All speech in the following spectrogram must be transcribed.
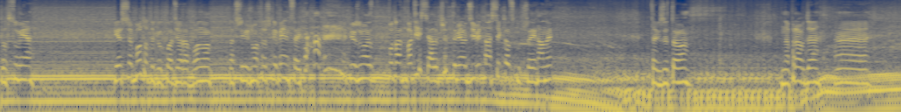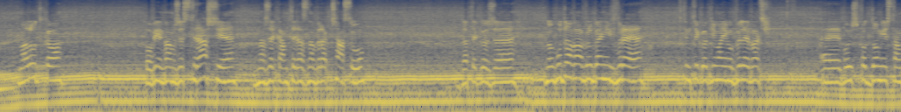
To w sumie pierwsze boto tego kładziora, bo on ma, znaczy już ma troszkę więcej. już ma ponad 20, ale przedtem miał 19 klocków przejechanych. Także to naprawdę e, malutko. Powiem wam, że strasznie narzekam teraz na brak czasu. Dlatego, że no budowa w Lubeni w Re w tym tygodniu mają wylewać, e, bo już pod dom jest tam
